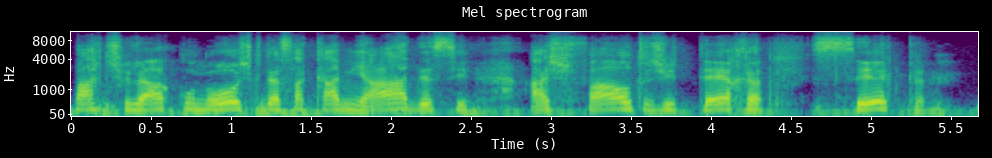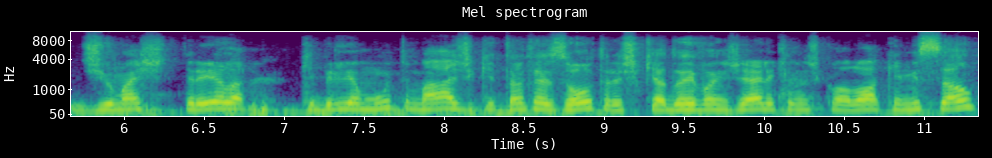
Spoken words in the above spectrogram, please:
partilhar conosco dessa caminhada, desse asfalto de terra seca, de uma estrela que brilha muito mais do que tantas outras, que é do Evangelho que nos coloca em missão.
